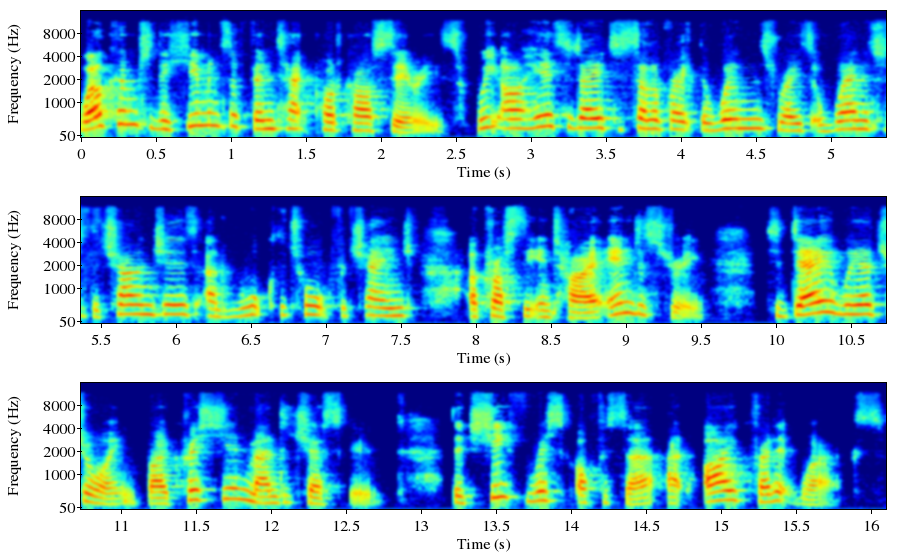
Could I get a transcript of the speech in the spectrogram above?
Welcome to the Humans of FinTech podcast series. We are here today to celebrate the wins, raise awareness of the challenges, and walk the talk for change across the entire industry. Today, we are joined by Cristian Mandachescu, the Chief Risk Officer at iCreditWorks.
